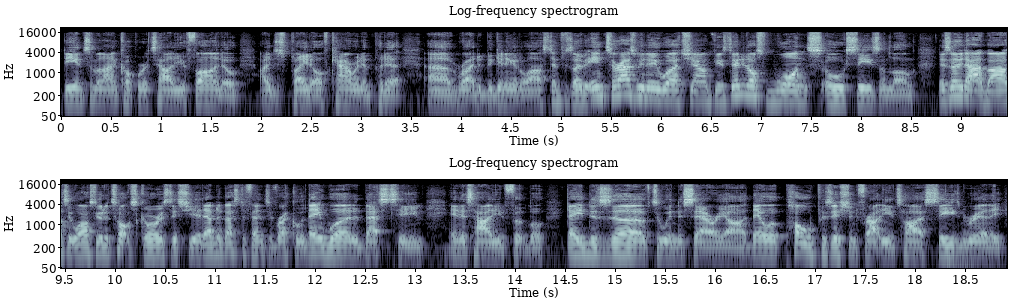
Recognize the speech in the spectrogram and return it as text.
the Inter Milan Coppa Italia final. I just played it off camera and put it uh, right at the beginning of the last episode. But Inter, as we knew, were champions. They only lost once all season long. There's no doubt about it. Whilst we were the top scorers this year, they had the best defensive record. They were the best team in Italian football. They deserved to win the Serie A. They were pole position throughout the entire season, really,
